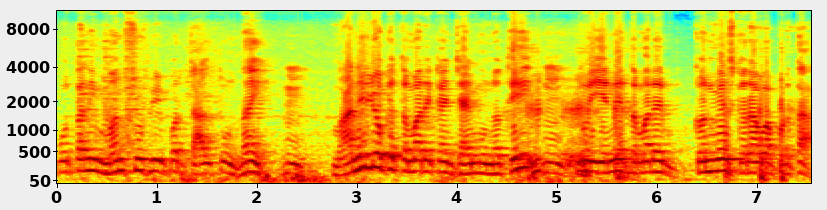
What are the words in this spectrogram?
પોતાની મનસુફી પર ચાલતું નહીં. માની લ્યો કે તમારે કઈ જામ્યું નથી તો એને તમારે કન્વિન્સ કરાવવા પડતા.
